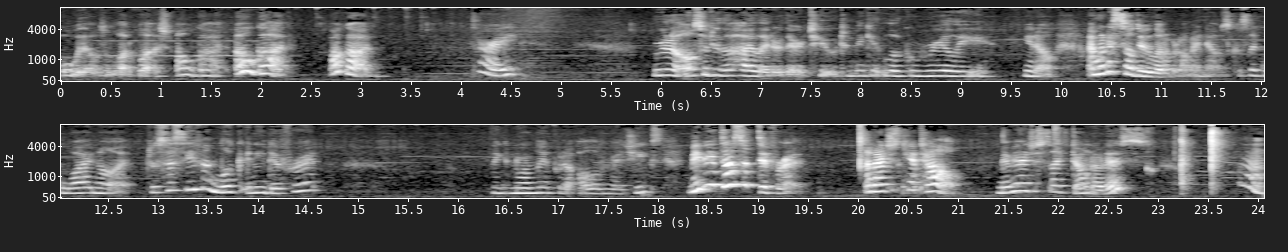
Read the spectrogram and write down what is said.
Oh, that was a lot of blush. Oh, God. Oh, God. Oh, God. It's all right. We're going to also do the highlighter there, too, to make it look really, you know. I'm going to still do a little bit on my nose, because, like, why not? Does this even look any different? Like normally I put it all over my cheeks. Maybe it does look different. And I just can't tell. Maybe I just like don't notice. Hmm.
